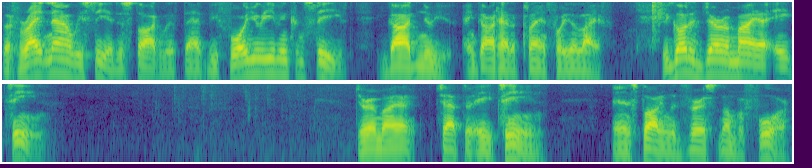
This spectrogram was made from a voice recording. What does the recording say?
But right now we see it to start with that before you even conceived, God knew you and God had a plan for your life. We go to Jeremiah 18. Jeremiah chapter 18 and starting with verse number 4.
